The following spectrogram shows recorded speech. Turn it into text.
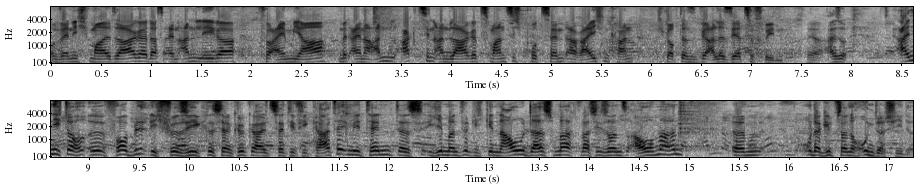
Und wenn ich mal sage, dass ein Anleger für ein Jahr mit einer An Aktienanlage 20 Prozent erreichen kann, ich glaube, da sind wir alle sehr zufrieden. Ja, also eigentlich doch äh, vorbildlich für Sie, Christian Köcker, als Zertifikateemittent, dass jemand wirklich genau das macht, was Sie sonst auch machen. Ähm, oder gibt es da noch Unterschiede?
